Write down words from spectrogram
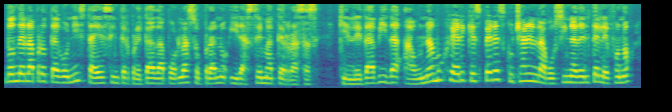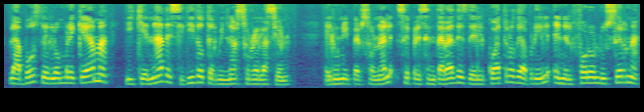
donde la protagonista es interpretada por la soprano Iracema Terrazas, quien le da vida a una mujer que espera escuchar en la bocina del teléfono la voz del hombre que ama y quien ha decidido terminar su relación. El unipersonal se presentará desde el 4 de abril en el Foro Lucerna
